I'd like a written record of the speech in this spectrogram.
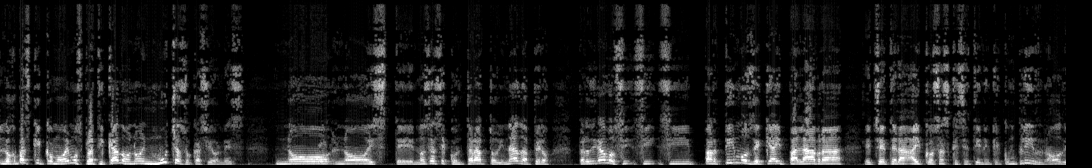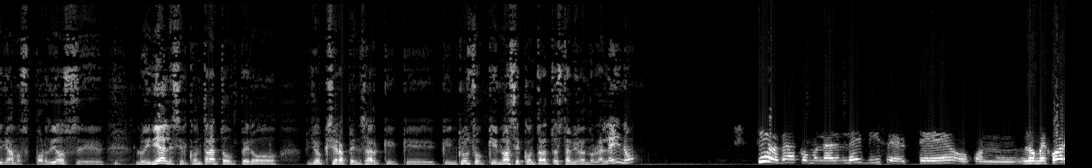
lo que pasa es que como hemos platicado, ¿no? En muchas ocasiones, no, no, este, no se hace contrato y nada, pero, pero digamos, si, si, si partimos de que hay palabra, etcétera, hay cosas que se tienen que cumplir, ¿no? Digamos, por Dios, eh, lo ideal es el contrato, pero yo quisiera pensar que, que, que incluso quien no hace contrato está violando la ley, ¿no? Sí, o sea, como la ley dice, este, o con, lo mejor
